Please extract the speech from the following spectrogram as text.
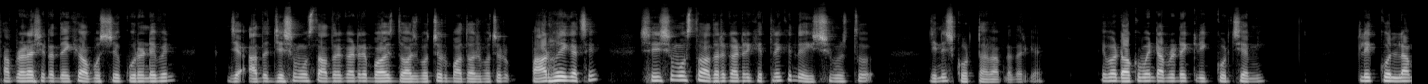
তো আপনারা সেটা দেখে অবশ্যই করে নেবেন যে আধার যে সমস্ত আধার কার্ডের বয়স দশ বছর বা দশ বছর পার হয়ে গেছে, সেই সমস্ত আধার কার্ডের ক্ষেত্রে কিন্তু এই সমস্ত জিনিস করতে হবে আপনাদেরকে। এবার ডকুমেন্ট আপডেটে ক্লিক করছি আমি। ক্লিক করলাম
